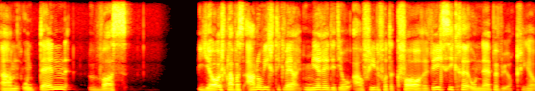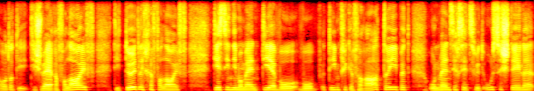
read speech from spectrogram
Ähm, und dann, was ja, ich glaube, was auch noch wichtig wäre, wir reden ja auch viel von den Gefahren, Risiken und Nebenwirkungen, oder? Die, die schweren Verläufe, die tödlichen Verläufe, die sind im Moment die, wo, wo die Impfungen vorantreiben. Und wenn sich jetzt herausstellen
